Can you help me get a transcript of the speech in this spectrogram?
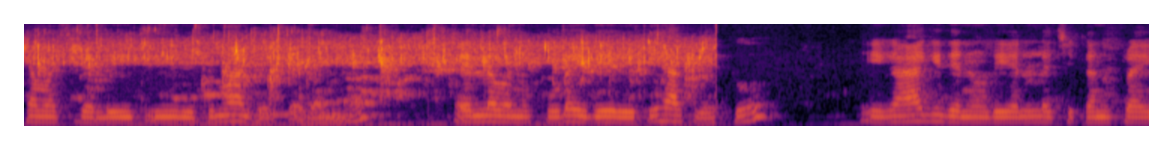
ಚಮಚದಲ್ಲಿ ಈ ರೀತಿ ಮಾಡಬೇಕು ಅದನ್ನು. ಎಲ್ಲವನ್ನು ಕೂಡ ಇದೇ ರೀತಿ ಹಾಕಬೇಕು. ಈಗ ಆಗಿದೆ ನೋಡಿ, ಎಲ್ಲ ಚಿಕನ್ ಫ್ರೈ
